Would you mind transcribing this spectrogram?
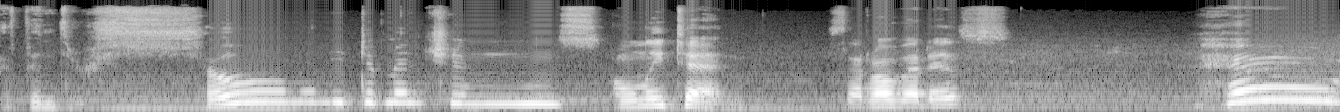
I've been through so many dimensions. Only ten. Is that all that is? Hey.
